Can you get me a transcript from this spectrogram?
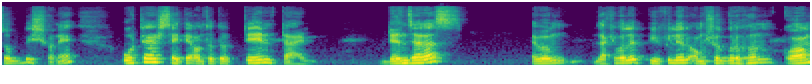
চব্বিশ সনে, ওটার সাইতে অন্তত টেন টাইম ডেঞ্জারাস এবং যাকে বলে পিপিলের অংশগ্রহণ কম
